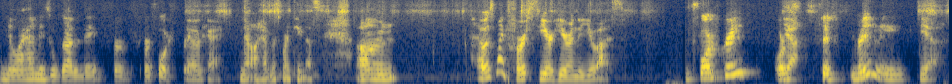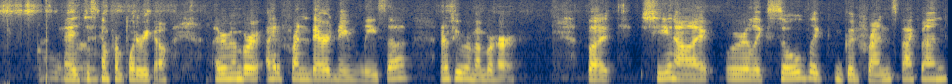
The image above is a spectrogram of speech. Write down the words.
um, No, I had Miss Ugalde for, for fourth grade. okay. No, I have Miss Martinez. Um, that was my first year here in the US. Fourth grade or Yeah. fifth? Really? Yeah. Oh, I wow. just come from Puerto Rico. I remember I had a friend there named Lisa. I don't know if you remember her, but she and I were like so like good friends back then.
